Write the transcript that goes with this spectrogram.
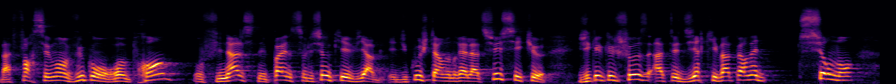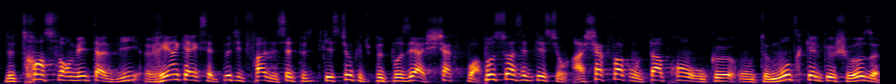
bah forcément, vu qu'on reprend, au final, ce n'est pas une solution qui est viable. Et du coup, je terminerai là-dessus, c'est que j'ai quelque chose à te dire qui va permettre sûrement de transformer ta vie rien qu'avec cette petite phrase et cette petite question que tu peux te poser à chaque fois. Pose-toi cette question. À chaque fois qu'on t'apprend ou qu'on te montre quelque chose,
